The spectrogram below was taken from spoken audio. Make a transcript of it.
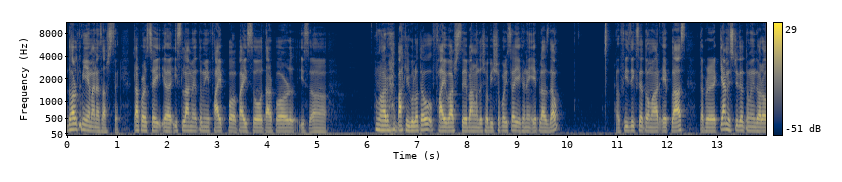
ধরো তুমি এ মাইনাস আসছে। তারপর হচ্ছে ইসলামে তুমি ফাইভ পাইছো। তারপর ইস তোমার বাকিগুলোতেও ফাইভ আসছে। বাংলাদেশ বিশ্ব পরিচয়, এখানে এ প্লাস দাও। ফিজিক্সে তোমার এ প্লাস তারপরে কেমিস্ট্রিতে তুমি ধরো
